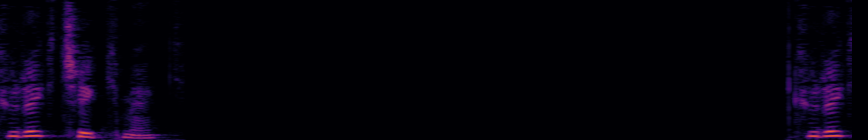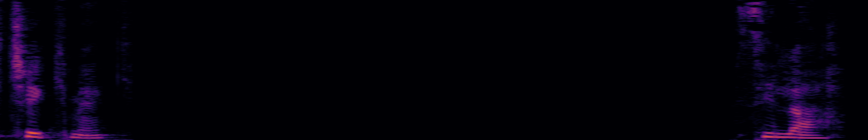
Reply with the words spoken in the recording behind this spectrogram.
Kürek çekmek. Kürek çekmek. Silah.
